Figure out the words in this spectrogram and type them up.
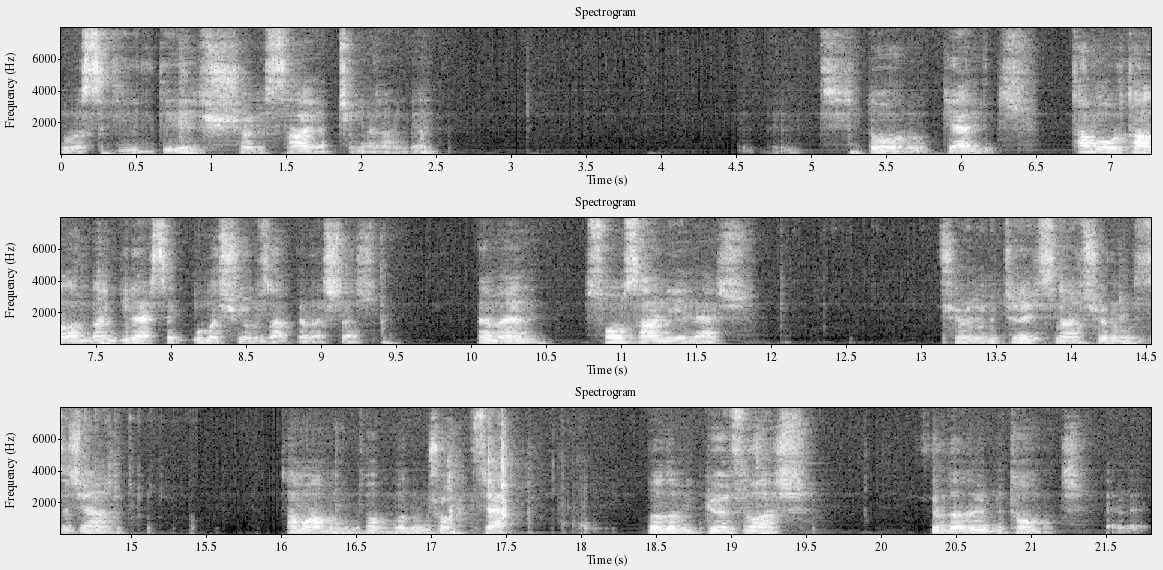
Burası değildi. Şöyle sağ yapacağım herhalde. Evet, doğru. Geldik. Tam orta alandan gidersek ulaşıyoruz arkadaşlar. Hemen son saniyeler. Şöyle bütün hepsini açıyorum hızlıca. Tamamını topladım. Çok güzel. Burada da bir göz var. Şurada da bir buton var. Evet.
